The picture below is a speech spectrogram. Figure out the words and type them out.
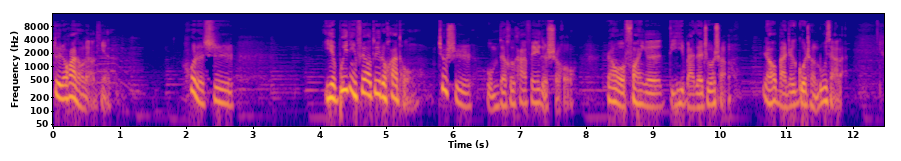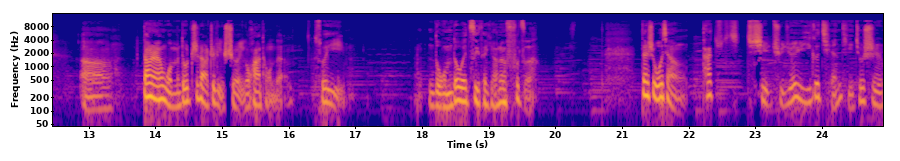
对着话筒聊天，或者是也不一定非要对着话筒，就是我们在喝咖啡的时候，让我放一个笛一摆在桌上，然后把这个过程录下来。呃，当然，我们都知道这里是有一个话筒的，所以我们都为自己的言论负责。但是，我想它取取决于一个前提，就是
